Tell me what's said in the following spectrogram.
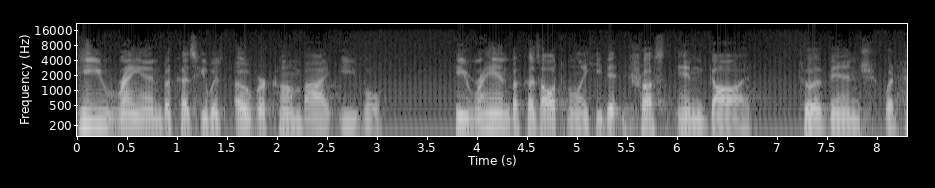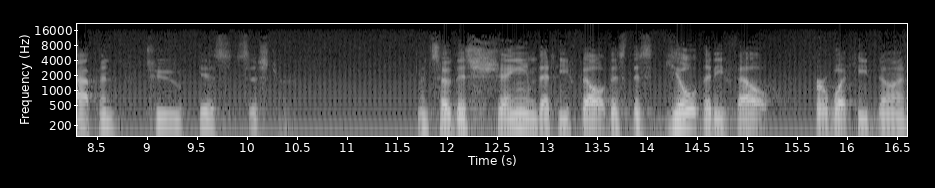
He ran because he was overcome by evil. He ran because ultimately he didn't trust in God to avenge what happened to his sister. And so this shame that he felt, this, this guilt that he felt for what he'd done,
